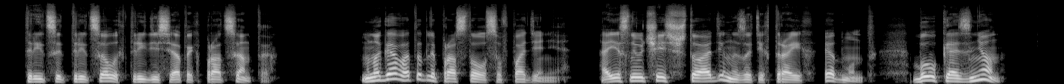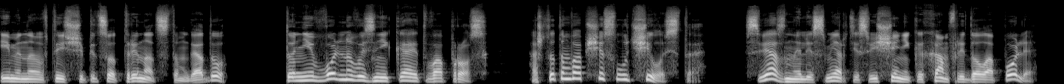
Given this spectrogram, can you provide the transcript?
— 33,3%. Многовато для простого совпадения. А если учесть, что один из этих троих, Эдмунд, был казнен именно в 1513 году, то невольно возникает вопрос, а что там вообще случилось-то? Связаны ли смерти священника Хамфри Долаполя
